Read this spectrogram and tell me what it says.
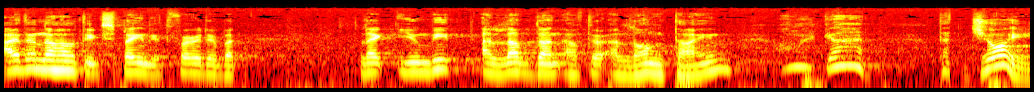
I don't know how to explain it further, but like you meet a loved one after a long time, oh my God, that joy.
